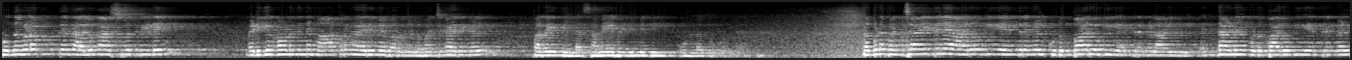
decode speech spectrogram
കുന്നംകുളത്തെ താലൂക്ക് ആശുപത്രിയുടെയും മെഡിക്കൽ കോളേജിന്റെ മാത്രം കാര്യമേ പറഞ്ഞുള്ളൂ. മറ്റു കാര്യങ്ങൾ പറയുന്നില്ല. സമയപരിമിതി ഉള്ളതുകൊണ്ട്. നമ്മുടെ പഞ്ചായത്തിലെ ആരോഗ്യ കേന്ദ്രങ്ങൾ കുടുംബാരോഗ്യ കേന്ദ്രങ്ങളായി. എന്താണ് കുടുംബാരോഗ്യ കേന്ദ്രങ്ങൾ?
